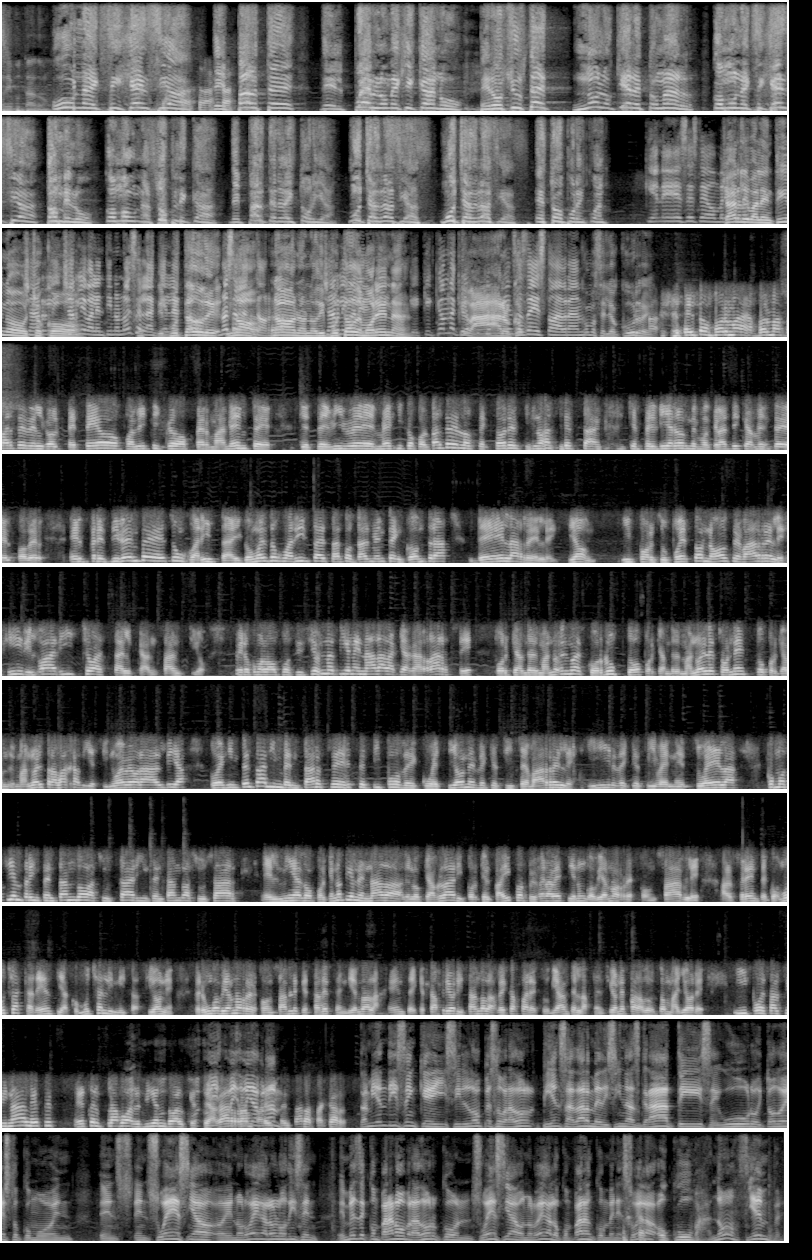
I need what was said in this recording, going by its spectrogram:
una exigencia de parte del pueblo mexicano. Pero si usted no lo quiere tomar como una exigencia, tómelo como una súplica de parte de la historia. Muchas gracias, muchas gracias. Es todo por encuentro. ¿Quién es este hombre? Charlie Valentino, Chocó. Charlie Valentino, no es el, diputado de, no es el actor. No, no, no, diputado de Morena. ¿Qué, qué, onda? ¿Qué, ¿qué piensas de esto, Abraham? ¿Cómo se le ocurre? Esto forma, forma parte del golpeteo político permanente que se vive en México por parte de los sectores que no aceptan que perdieron democráticamente el poder. El presidente es un juarista y como es un juarista está totalmente en contra de la reelección y por supuesto no se va a reelegir y lo ha dicho hasta el cansancio. Pero como la oposición no tiene nada a la que agarrarse, porque Andrés Manuel no es corrupto, porque Andrés Manuel es honesto, porque Andrés Manuel trabaja 19 horas al día, pues intentan inventarse este tipo de cuestiones de que si se va a reelegir, de que si Venezuela, como siempre intentando asustar, intentando asusar el miedo, porque no tienen nada de lo que hablar y porque el país por primera vez tiene un gobierno responsable al frente, con muchas carencias, con muchas limitaciones, pero un gobierno responsable que está defendiendo a la gente, que está priorizando las becas para estudiantes, las pensiones para adultos mayores. Y pues al final ese es el clavo ardiendo al que se agarran para intentar atacar. También dicen que si López Obrador piensa dar medicinas gratis, seguro y todo esto como en en, en Suecia o en Noruega, luego dicen, en vez de comparar a Obrador con Suecia o Noruega, lo comparan con Venezuela o Cuba, ¿no? Siempre.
